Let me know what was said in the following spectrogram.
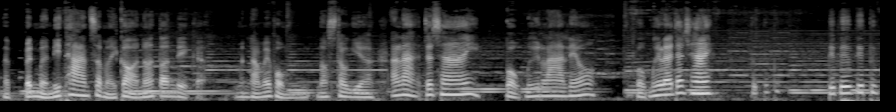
แบบเป็นเหมือนนิทานสมัยก่อนเนาะตอนเด็กอะ่ะ มันทำให้ผมนอสต a เ g ียอะล่ะเจ้าชายโบกมือลาแล้วโบกมือแล้วเจ้าชายปึ๊บปึ๊บปึ๊บปึ๊บปึ๊บ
